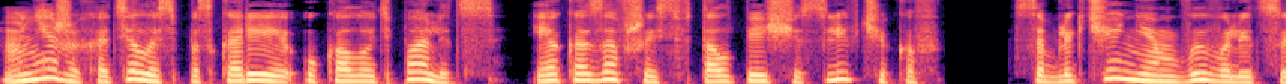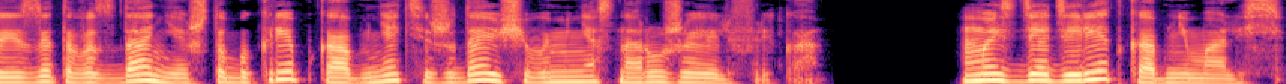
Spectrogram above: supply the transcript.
Мне же хотелось поскорее уколоть палец и, оказавшись в толпе счастливчиков, с облегчением вывалиться из этого здания, чтобы крепко обнять ожидающего меня снаружи Эльфрика. Мы с дядей редко обнимались,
